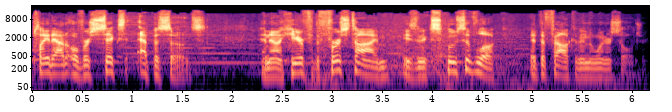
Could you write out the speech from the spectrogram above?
played out over six episodes. And now, here for the first time is an exclusive look at The Falcon and the Winter Soldier.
